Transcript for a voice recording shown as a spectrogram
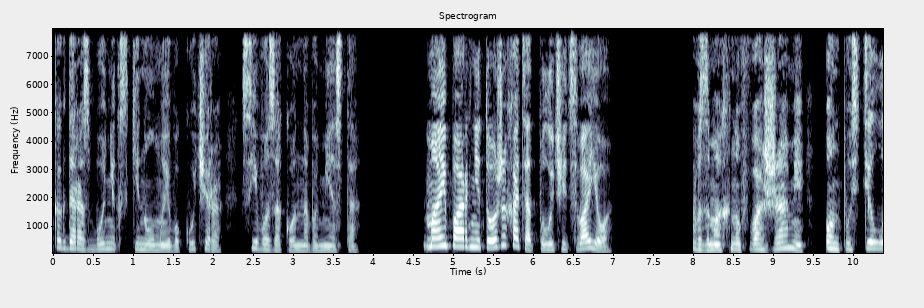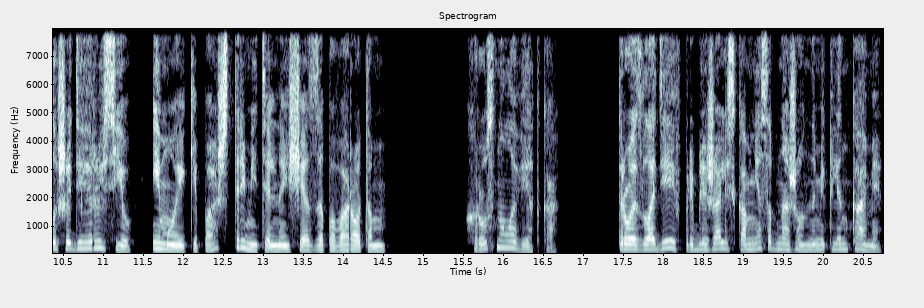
когда разбойник скинул моего кучера с его законного места. «Мои парни тоже хотят получить свое!» Взмахнув вожжами, он пустил лошадей рысью, и мой экипаж стремительно исчез за поворотом. Хрустнула ветка. Трое злодеев приближались ко мне с обнаженными клинками.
